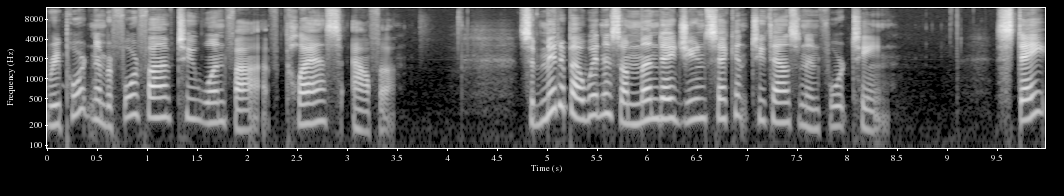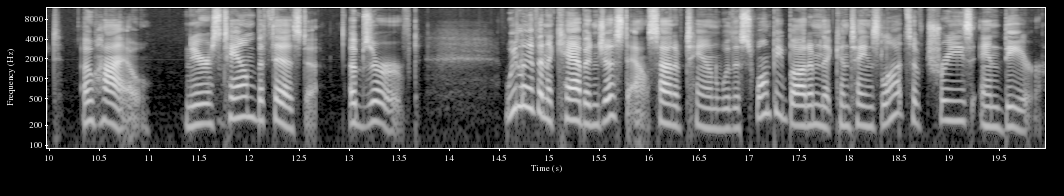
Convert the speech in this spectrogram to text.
Report number 45215, Class Alpha. Submitted by witness on Monday, June 2, 2014. State, Ohio. Nearest town, Bethesda. Observed. We live in a cabin just outside of town with a swampy bottom that contains lots of trees and deer.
